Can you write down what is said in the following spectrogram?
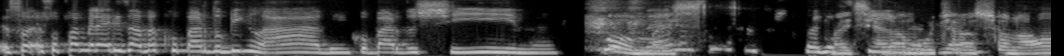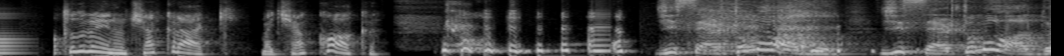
Eu sou, eu sou familiarizada com o bar do Bin Laden, com o bar do China. Pô, né? mas, coisas mas se era né? multinacional, tudo bem, não tinha crack, mas tinha coca. De certo modo. De certo modo.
